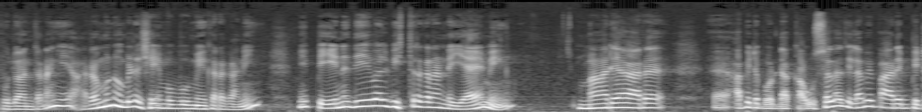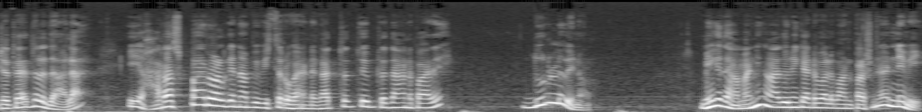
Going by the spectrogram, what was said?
පුළුවන් තරම් ඒ අරමුණ උඹට ෂේම භූමිය කරගනින්. මේ පේන දේවල් විස්තර කරන්න යෑමෙන් මාර්යා අර අපිට පොඩ්ඩක් අවුස්සලා දිලා අපි පාරෙන් පිටට ඇදලා දාලා ඒ හරස් පාරවල් ගැන අපි විස්තර හොයන්න ගත්තොත් ඒ ප්‍රධාන පාරේ දුර්ල වෙනවා. මේක සාමාන්‍යයෙන් ආධුනිකයට බලපන් ප්‍රශ්නයක් නෙවෙයි.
